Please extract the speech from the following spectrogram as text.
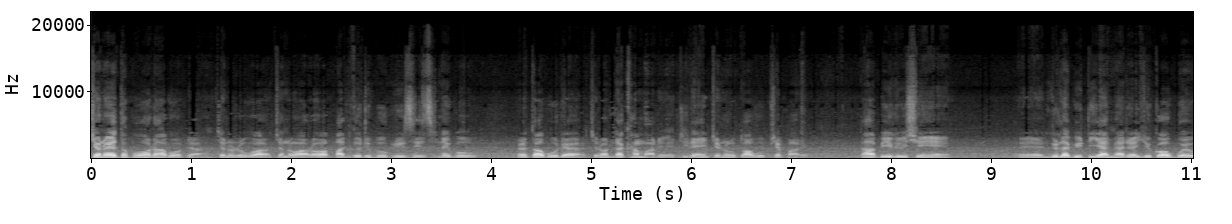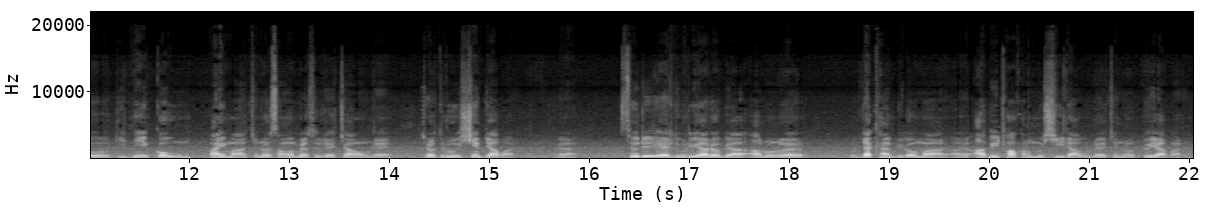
ကျွန်တော်ရဲ့သဘောထားပေါ့ဗျာကျွန်တော်တို့ကကျွန်တော်ကတော့ပါတီဒီမိုကရေစီစနစ်ကိုအဲတောက်ဖို့တဲ့ကျွန်တော်လက်ခံပါတယ်ဒီတိုင်းကျွန်တော်တောက်ဖို့ဖြစ်ပါတယ်ဒါပြီးလို့ရှိရင်အဲလွတ်လပ်ပြီးတရားမျှတဲ့ရွက်ကောက်ပွဲကိုဒီနှစ်ကုံပိုင်းမှာကျွန်တော်ဆောင်ရွက်မယ်ဆိုတဲ့အကြောင်းကိုလည်းကျွန်တော်တို့ရှင်းပြပါတယ်အဲဆွေးနွေးတဲ့လူတွေကတော့ဗျာအားလုံးလည်းလက်ခံပြီးတော့မှအားပေးထောက်ခံမှုရှိတာကိုလည်းကျွန်တော်တွေ့ရပါတယ်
